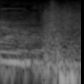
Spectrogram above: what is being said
Down.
